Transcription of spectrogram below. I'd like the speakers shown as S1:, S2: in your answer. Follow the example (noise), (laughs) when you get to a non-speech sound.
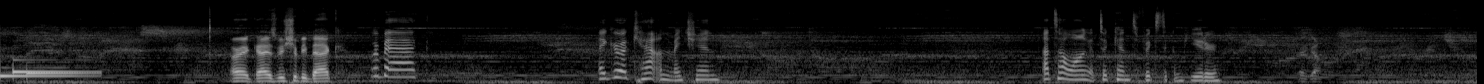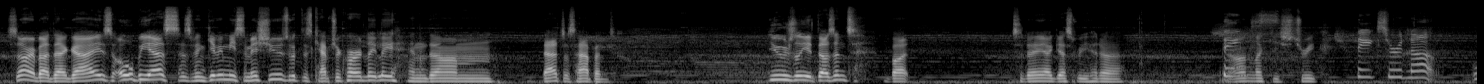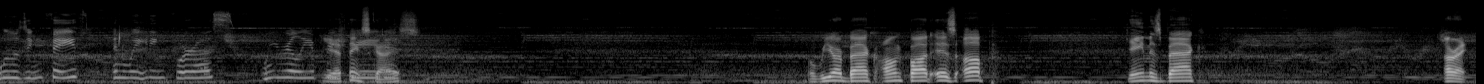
S1: All right, guys, we should be back.
S2: We're back. I grew a cat on my chin. That's how long it took Ken to fix the computer.
S1: There you go. Sorry about that, guys. OBS has been giving me some issues with this capture card lately, and um, that just happened. Usually it doesn't, but today I guess we hit a
S2: Thanks.
S1: unlucky streak.
S2: Thanks for not losing faith and waiting for us. We really appreciate it.
S1: Yeah, thanks,
S2: it.
S1: guys. Well, we are back. Ankhbot is up. Game is back. All right.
